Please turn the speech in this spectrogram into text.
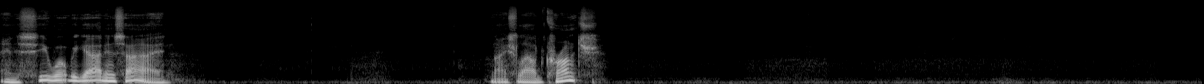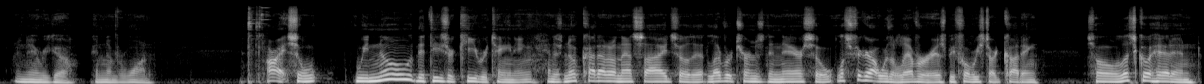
and see what we got inside. Nice loud crunch. And there we go, pin number one. All right, so we know that these are key retaining, and there's no cutout on that side, so that lever turns in there. So let's figure out where the lever is before we start cutting. So let's go ahead and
